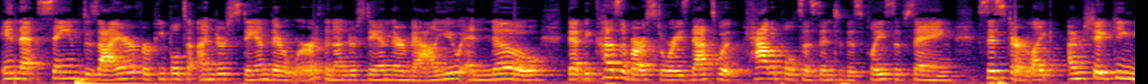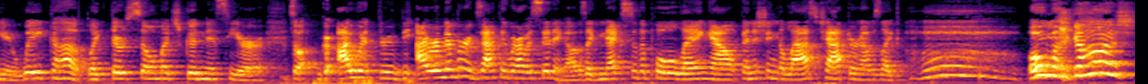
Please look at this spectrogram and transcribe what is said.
in that same desire for people to understand their worth and understand their value and know that because of our stories, that's what catapults us into this place of saying, Sister, like, I'm shaking you, wake up. Like, there's so much goodness here. So I went through the, I remember exactly where I was sitting. I was like next to the pool, laying out, finishing the last chapter, and I was like, oh, oh my gosh,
